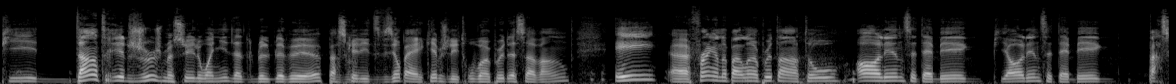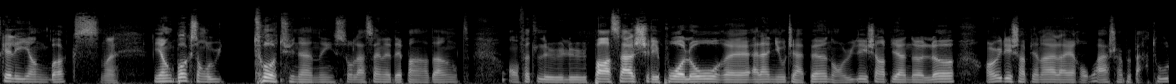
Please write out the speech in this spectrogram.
puis d'entrée de jeu, je me suis éloigné de la WWE parce que les divisions par équipe, je les trouve un peu décevantes. Et euh, Frank en a parlé un peu tantôt. All In, c'était big. Puis All In, c'était big parce que les Young Bucks. Ouais. Les Young Bucks ont eu toute une année sur la scène indépendante. Ont fait le, le passage chez les poids lourds euh, à la New Japan. Ont eu des championnats là. Ont eu des championnats à la ROH un peu partout.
